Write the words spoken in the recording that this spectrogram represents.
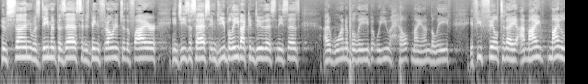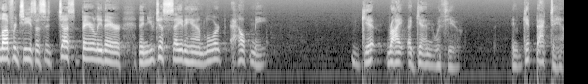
whose son was demon possessed and is being thrown into the fire? And Jesus asked him, Do you believe I can do this? And he says, I want to believe, but will you help my unbelief? If you feel today, my, my love for Jesus is just barely there, then you just say to him, Lord, help me get right again with you and get back to Him.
